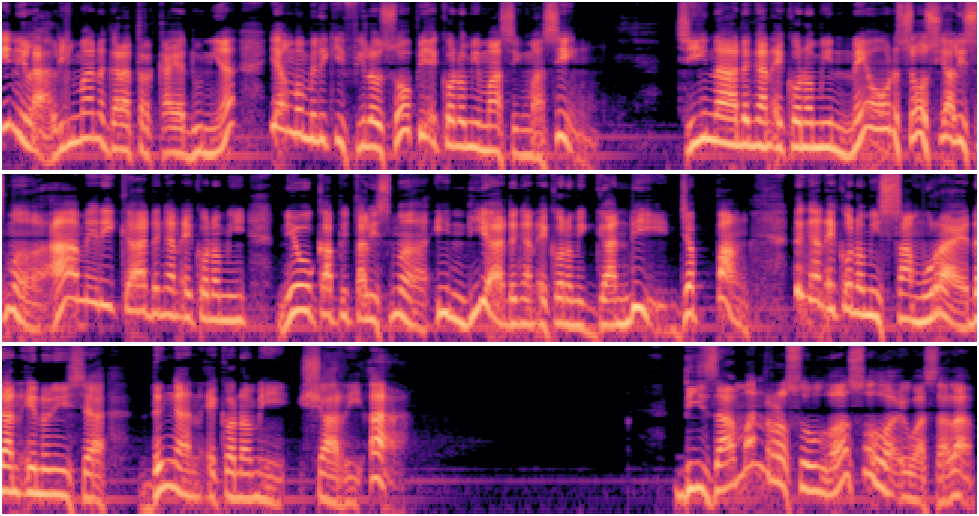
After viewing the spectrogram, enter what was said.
Inilah lima negara terkaya dunia yang memiliki filosofi ekonomi masing-masing. China dengan ekonomi neososialisme, Amerika dengan ekonomi neokapitalisme, India dengan ekonomi Gandhi, Jepang dengan ekonomi samurai, dan Indonesia dengan ekonomi syariah. Di zaman Rasulullah SAW,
